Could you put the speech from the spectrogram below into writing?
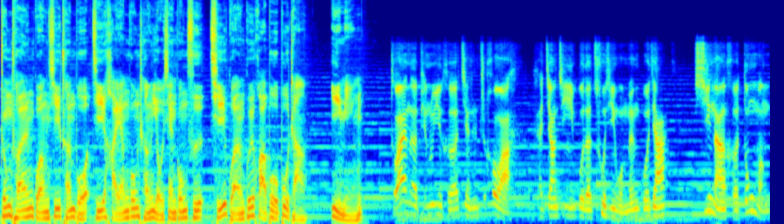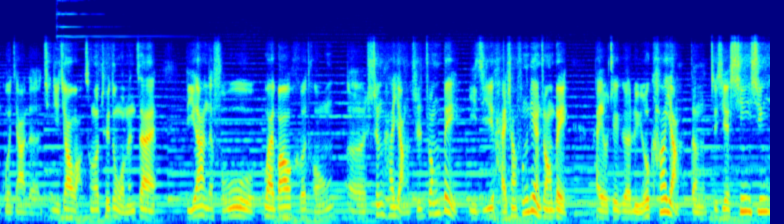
中船广西船舶及海洋工程有限公司企管规划部部长易明：此外呢，平陆运河建成之后啊，还将进一步的促进我们国家。西南和东盟国家的经济交往，从而推动我们在离岸的服务、外包合同、呃深海养殖装备以及海上风电装备，还有这个旅游康养等这些新兴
